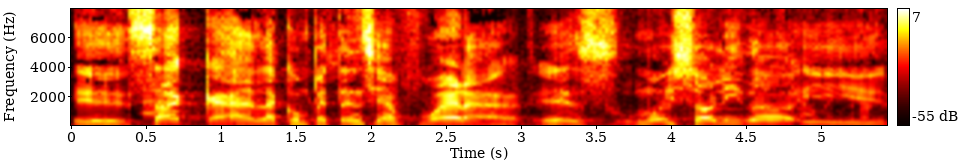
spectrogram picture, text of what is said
eh, saca la competencia afuera. Es muy sólido y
